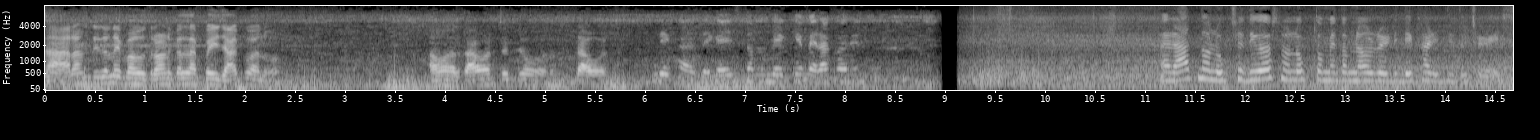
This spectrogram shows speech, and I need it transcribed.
ના આરામથી તો નહીં પાછું ત્રણ કલાક પછી જાગવાનું. અમારો ટાવર તો જો ટાવર દેખાડ દે ગઈશ તમે બે કેમેરા કરીને. રાતનો લુક છે દિવસનો લુક તો મેં તમને ઓલરેડી દેખાડી દીધું છે ગઈશ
